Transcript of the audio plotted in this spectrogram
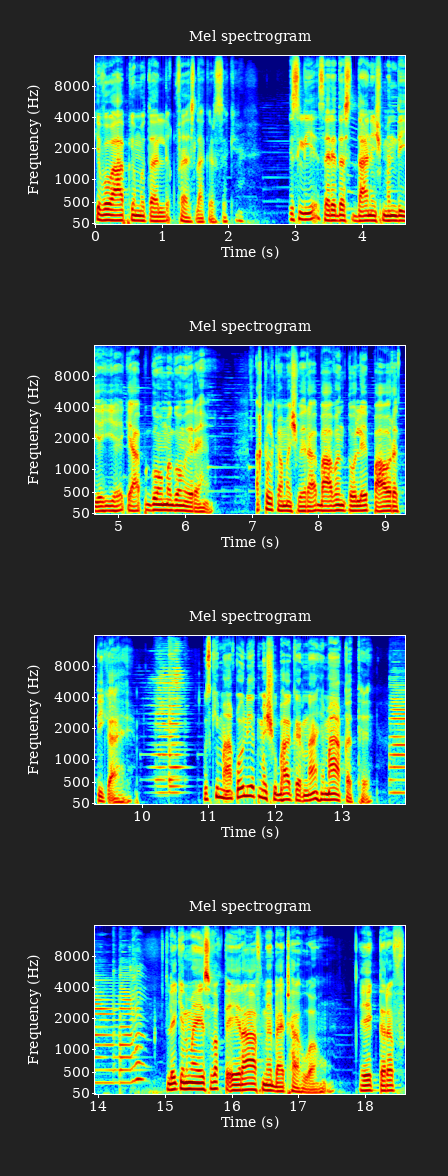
कि वो आपके मुतल फ़ैसला कर सकें। इसलिए सरदस्त दानिशमंदी यही है कि आप गोमगो में रहें। अक्ल का मशवरा बावन तोले पावरत्ती का है। उसकी माकूलियत में शुभा करना हिमाकत है। लेकिन मैं इस वक्त एराफ में बैठा हुआ हूँ। एक तरफ़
